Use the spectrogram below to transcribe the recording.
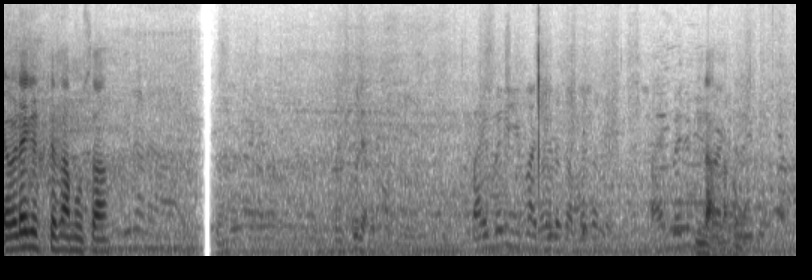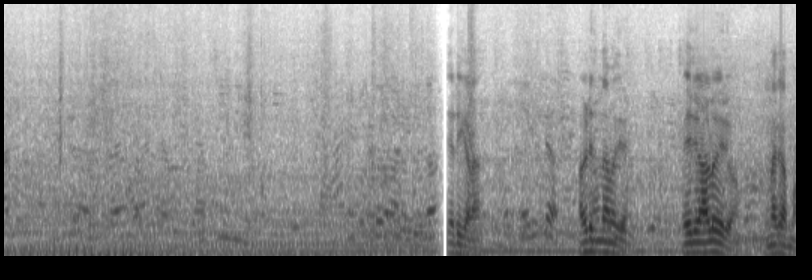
എവിടെ കിട്ടുക സമൂസ? അവിടെ ഇരുന്നാ മതിയോ? വരും ആൾ വരുമോ എന്നാ കമ്മ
